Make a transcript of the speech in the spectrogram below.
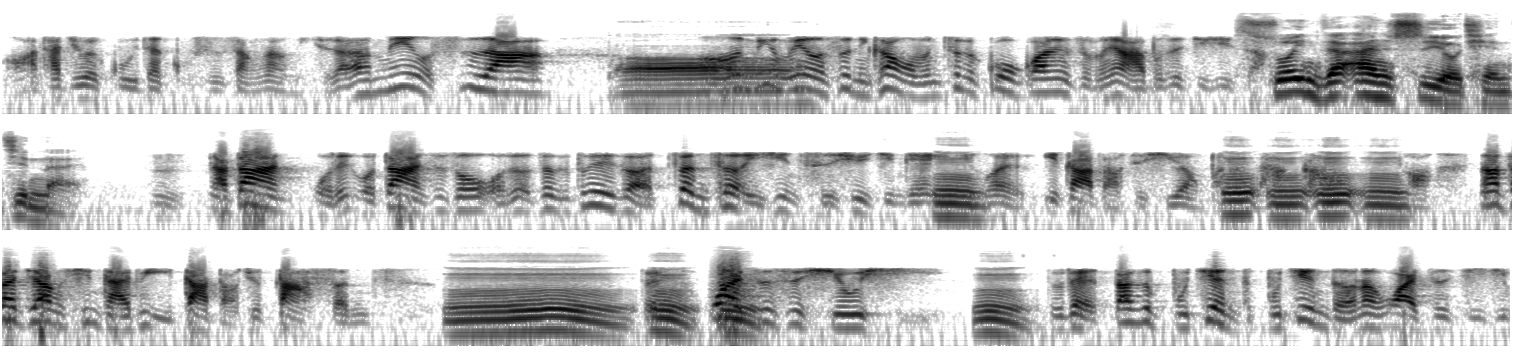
啊，他就会故意在股市上让你觉得啊没有事啊，哦。哦，没有没有事，你看我们这个过关又怎么样，还不是继续涨？所以你在暗示有钱进来。嗯，那当然，我的我当然是说，我说这个这个政策已经持续，今天一定会一大早就希望把它拉高，嗯嗯嗯。嗯好、那再加上新台币一大早就大升值，嗯对，嗯外资是休息，嗯对不对？但是不见不见得那个外资基金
